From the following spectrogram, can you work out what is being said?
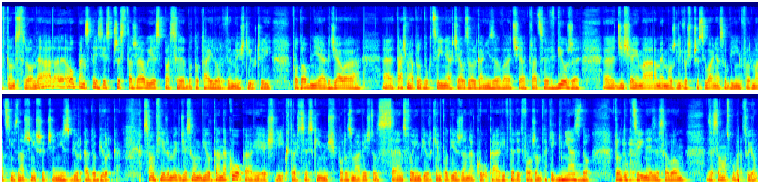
w tą stronę, ale open space jest przestarzały, jest passé, bo to Taylor wymyślił, czyli podobnie jak działa e, taśma produkcyjna, chciał zorganizować e, pracę w biurze. E, Dzisiaj mamy możliwość przesyłania sobie informacji znacznie szybciej niż z biurka do biurka. Są firmy, gdzie są biurka na kółkach, jeśli ktoś chce z kimś porozmawiać, to z całym swoim biurkiem podjeżdża na kółkach i wtedy tworzą takie gniazdo produkcyjne i ze sobą, ze sobą współpracują.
